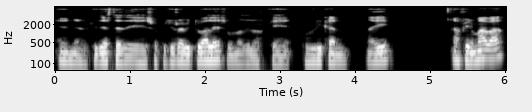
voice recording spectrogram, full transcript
en el feed este de sospechosos habituales, uno de los que publican ahí, afirmaba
